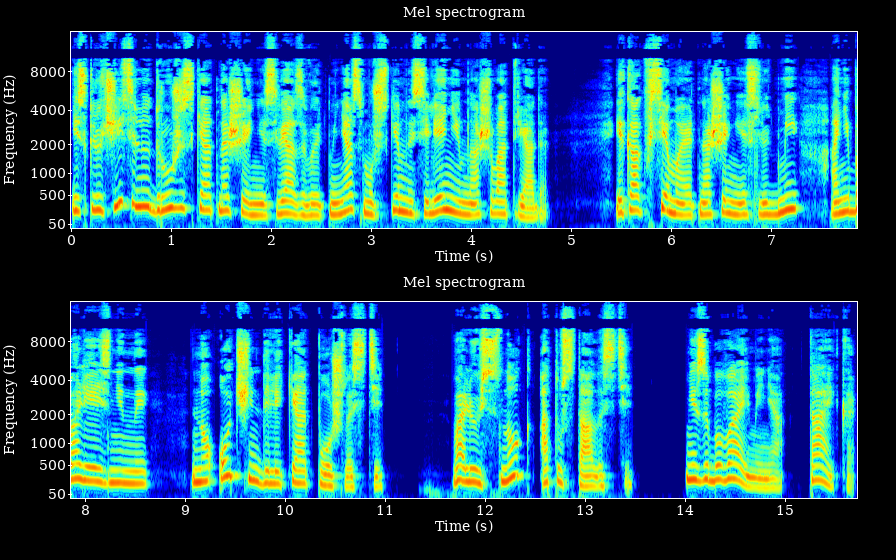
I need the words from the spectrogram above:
Исключительно дружеские отношения связывают меня с мужским населением нашего отряда. И как все мои отношения с людьми, они болезненны, но очень далеки от пошлости. Валюсь с ног от усталости. Не забывай меня. Тайка.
